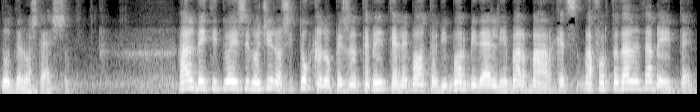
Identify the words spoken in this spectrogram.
non dello stesso. Al ventiduesimo giro si toccano pesantemente le moto di Morbidelli e Mar Marquez, ma fortunatamente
